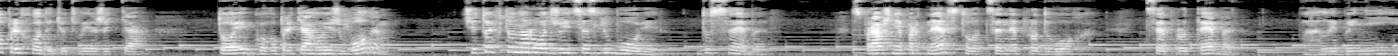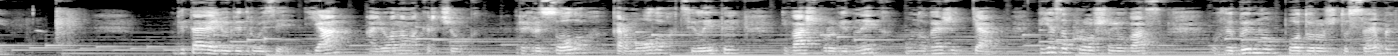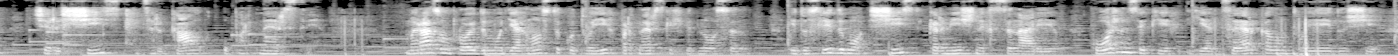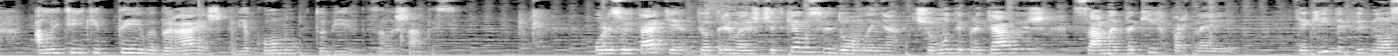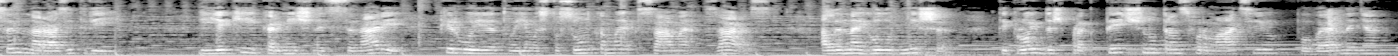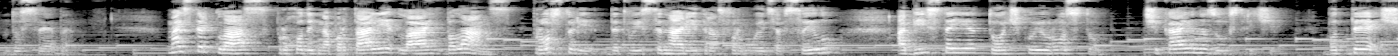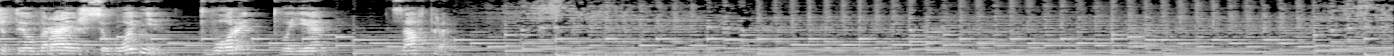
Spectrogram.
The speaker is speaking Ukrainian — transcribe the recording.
Хто приходить у твоє життя? Той, кого притягуєш болем? Чи той, хто народжується з любові до себе? Справжнє партнерство це не про двох, це про тебе в глибині. Вітаю, любі друзі! Я Альона Макарчук, регресолог, кармолог, цілитель і ваш провідник у нове життя. І я запрошую вас у глибинну подорож до себе через шість дзеркал у партнерстві. Ми разом пройдемо діагностику твоїх партнерських відносин і дослідимо шість кармічних сценаріїв, кожен з яких є дзеркалом твоєї душі, але тільки ти вибираєш, в якому тобі залишатись. У результаті ти отримаєш чітке усвідомлення, чому ти притягуєш саме таких партнерів, який тип відносин наразі твій, і який кармічний сценарій керує твоїми стосунками саме зараз. Але найголовніше, ти пройдеш практичну трансформацію повернення до себе. Майстер-клас проходить на порталі Life Balance, просторі, де твої сценарії трансформуються в силу, а біль стає точкою росту. Чекаю на зустрічі, бо те, що ти обираєш сьогодні, творить твоє завтра.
